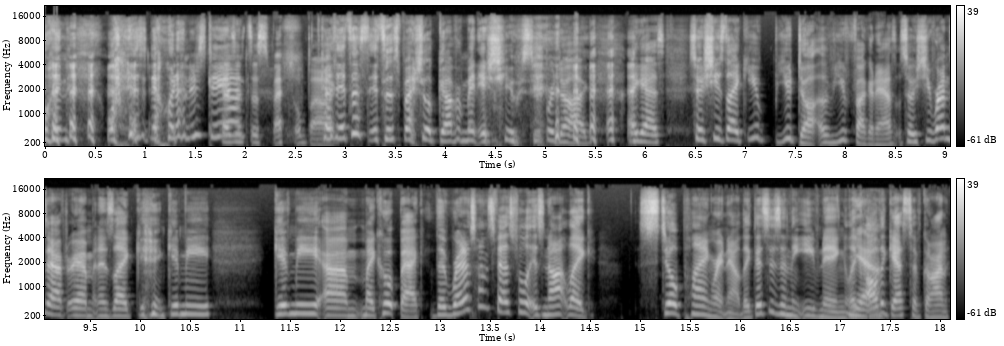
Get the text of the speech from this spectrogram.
one why does no one Because understand?" it's a special dog. because it's a it's a special government issue super dog i guess so she's like you you dog you fucking ass so she runs after him and is like give me give me um my coat back the renaissance festival is not like still playing right now. Like this is in the evening. Like Yeah. all the guests have gone.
